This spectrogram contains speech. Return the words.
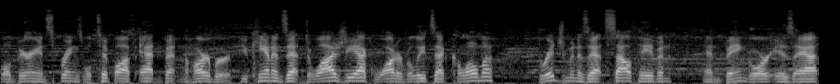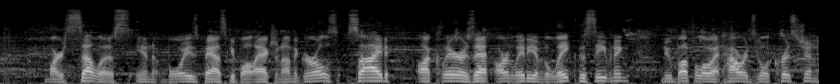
While Berrien Springs will tip off at Benton Harbor. Buchanan's at Dowagiac. Watervliet's at Coloma. Bridgman is at South Haven. And Bangor is at Marcellus in boys basketball action. On the girls' side, Eau Claire is at Our Lady of the Lake this evening. New Buffalo at Howardsville Christian.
